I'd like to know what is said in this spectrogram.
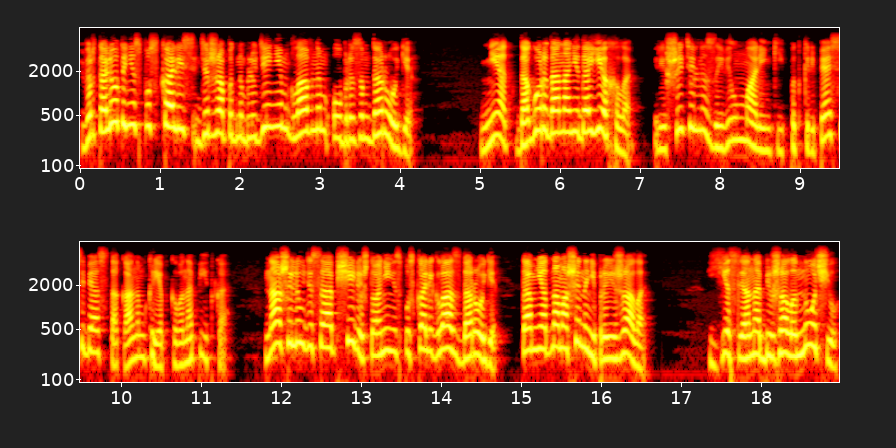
Вертолеты не спускались, держа под наблюдением главным образом дороги. «Нет, до города она не доехала», — решительно заявил маленький, подкрепя себя стаканом крепкого напитка. «Наши люди сообщили, что они не спускали глаз с дороги, там ни одна машина не проезжала. Если она бежала ночью,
